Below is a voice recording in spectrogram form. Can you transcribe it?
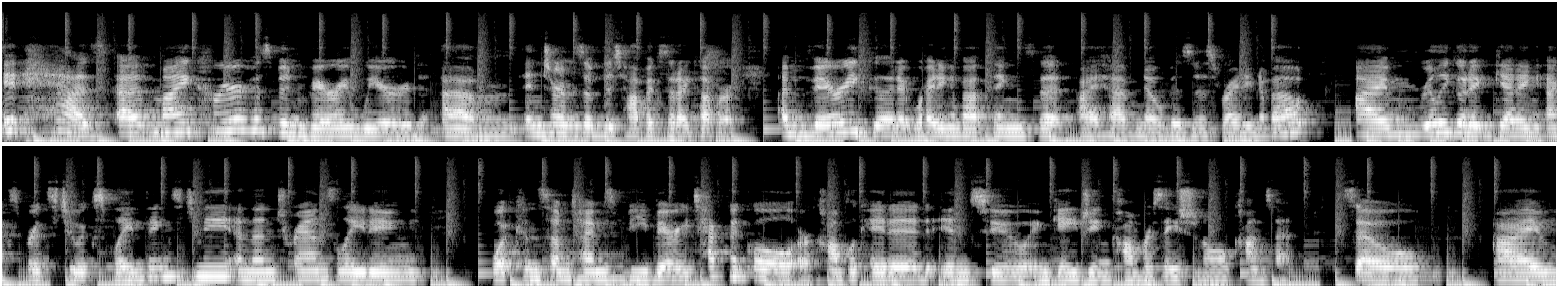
It has. Uh, my career has been very weird um, in terms of the topics that I cover. I'm very good at writing about things that I have no business writing about. I'm really good at getting experts to explain things to me and then translating what can sometimes be very technical or complicated into engaging conversational content. So, I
